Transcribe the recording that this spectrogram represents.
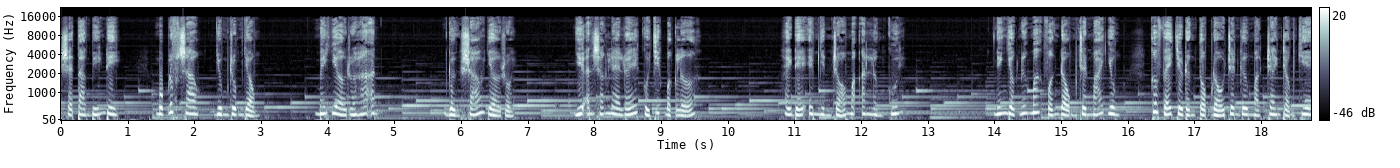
Sẽ tan biến đi. Một lúc sau, Dung rung giọng Mấy giờ rồi hả anh? Gần 6 giờ rồi. Dưới ánh sáng le lóe của chiếc bật lửa. Hãy để em nhìn rõ mặt anh lần cuối. Những giọt nước mắt vẫn động trên mái Dung Có vẻ chịu đựng tột độ trên gương mặt trang trọng kia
